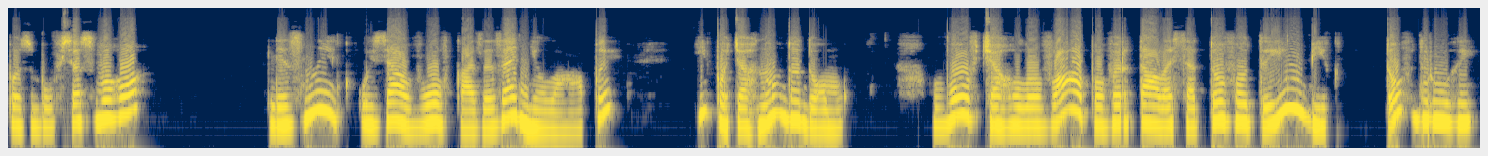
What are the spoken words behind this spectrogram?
позбувся свого? Лісник узяв вовка за задні лапи і потягнув додому. Вовча голова поверталася то в один бік, то в другий,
